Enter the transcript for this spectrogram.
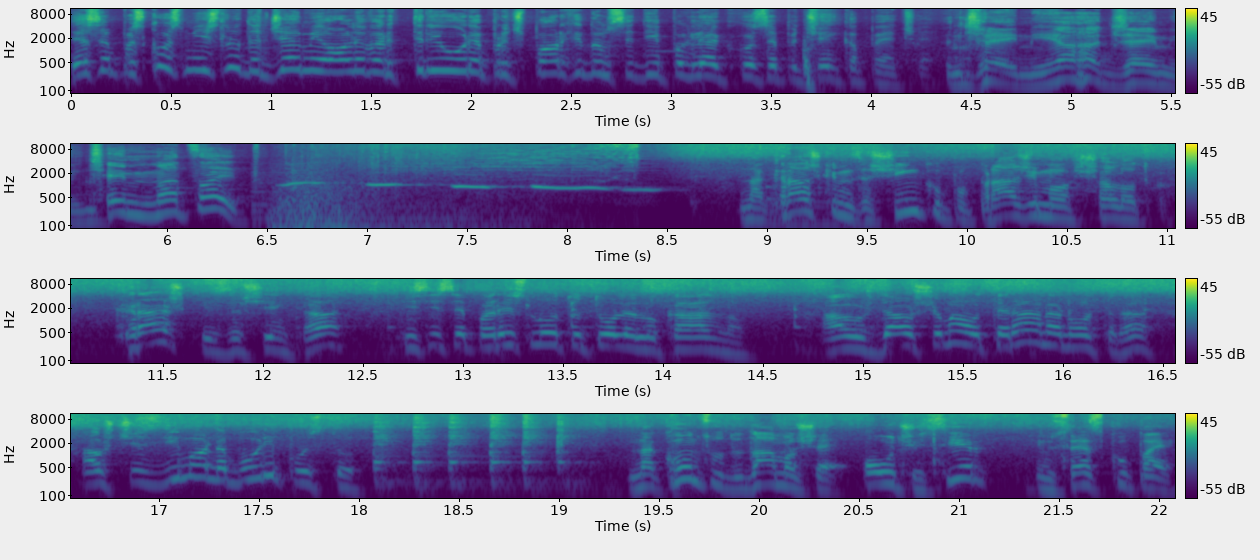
Jaz sem pa skozi mislil, da Jamie Oliver tri ure pred šporhidom sedi pa gleda, kako se pečenka peče. Jamie, ja, Jamie, Jamie ima cajt. Na kraškem zašinku popražimo šalotko. Kraški zašink, a? Ti si se pa res lotil tole lokalno. A už dal še malo terana noter, a? A už čez zimo na buri pustil. Na koncu dodamo še ovčji sir in vse skupaj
